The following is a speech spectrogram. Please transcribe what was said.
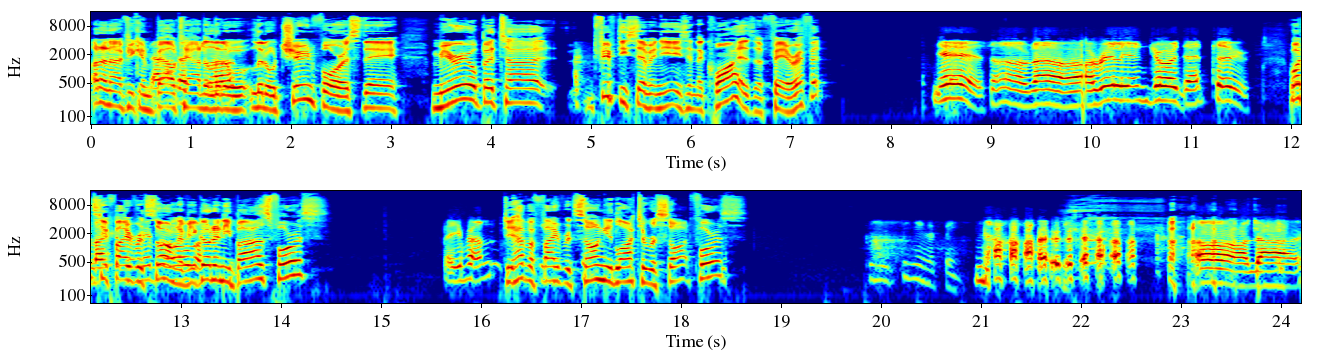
I don't know if you can No, belt out a right. little, little tune for us there, Muriel, but, uh, 57 years in the choir is a fair effort. Yes, oh no, I really enjoyed that too. What's I your favourite song? Have you got any bars for us? Beg your pardon? Do you have a favourite song you'd like to recite for us? Can you sing anything? No. oh no.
